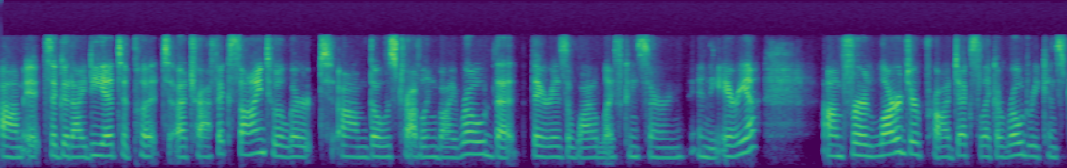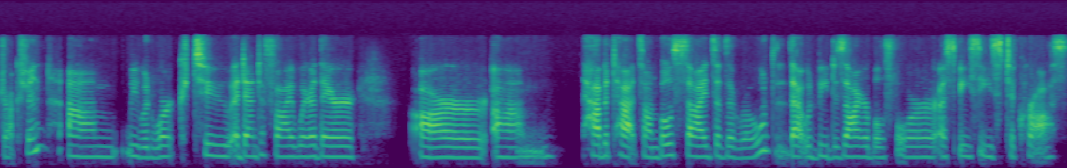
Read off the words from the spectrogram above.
um, it's a good idea to put a traffic sign to alert um, those traveling by road that there is a wildlife concern in the area. Um, for larger projects like a road reconstruction, we would work to identify where there are habitats on both sides of the road that would be desirable for a species to cross.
